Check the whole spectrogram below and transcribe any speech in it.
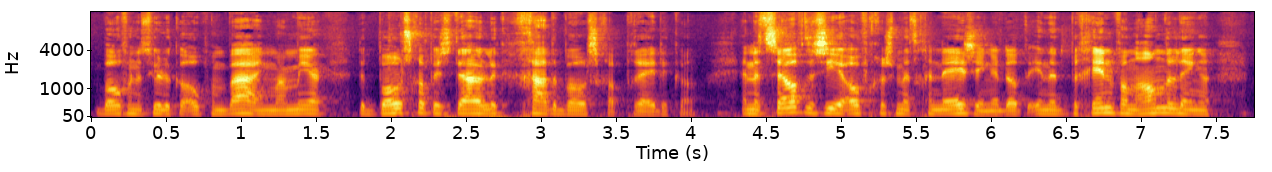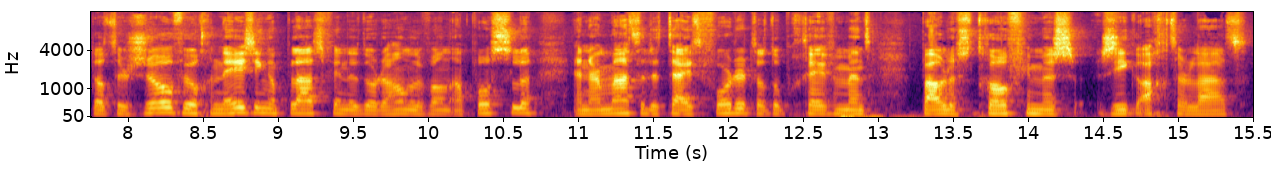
bovennatuurlijke openbaring, maar meer de boodschap is duidelijk, ga de boodschap prediken. En hetzelfde zie je overigens met genezingen, dat in het begin van handelingen, dat er zoveel genezingen plaatsvinden door de handelen van apostelen, en naarmate de tijd vordert, dat op een gegeven moment Paulus Trofimus ziek achterlaat,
